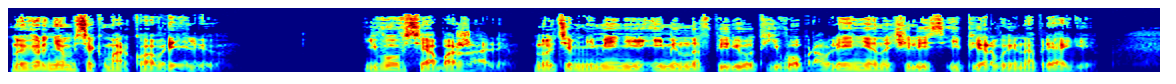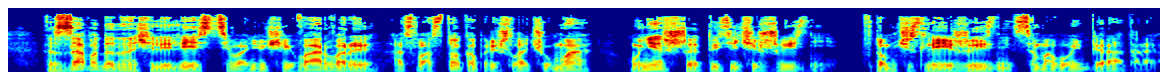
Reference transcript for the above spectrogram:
Но вернемся к Марку Аврелию. Его все обожали, но тем не менее именно в период его правления начались и первые напряги. С запада начали лезть вонючие варвары, а с востока пришла чума, унесшая тысячи жизней, в том числе и жизнь самого императора.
